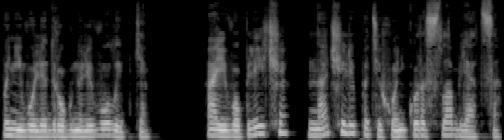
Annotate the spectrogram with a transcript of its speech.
поневоле дрогнули в улыбке, а его плечи начали потихоньку расслабляться.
